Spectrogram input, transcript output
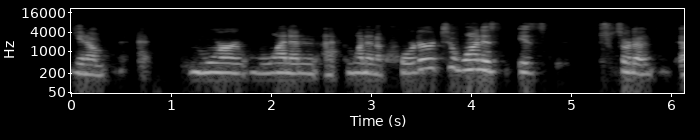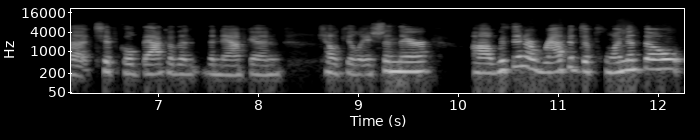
you know, more one and uh, one and a quarter to one is is sort of uh, typical back of the, the napkin calculation there. Uh, within a rapid deployment, though,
